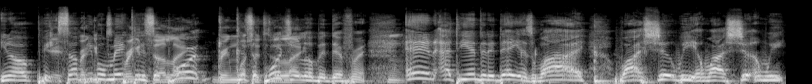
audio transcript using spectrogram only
you know, pe- Yeah, some people it make bring can it light. support Bring can more shit to support the you a little bit different. Hmm. And at the end of the day, is why why should we and why shouldn't we?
